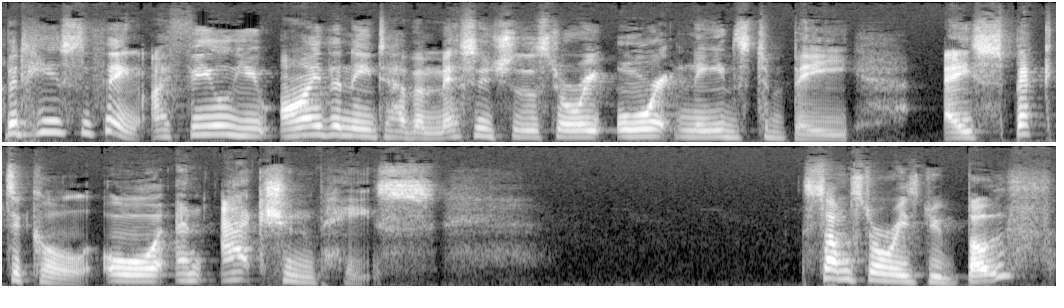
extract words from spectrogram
but here's the thing I feel you either need to have a message to the story or it needs to be a spectacle or an action piece. Some stories do both,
